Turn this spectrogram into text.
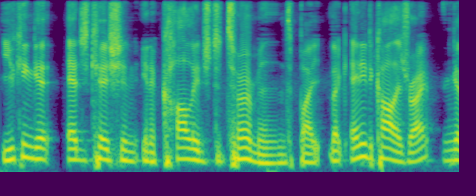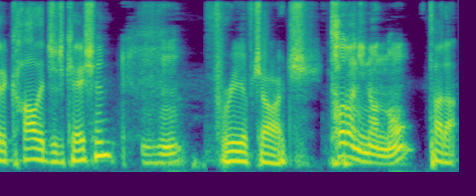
you can get education in a college determined by like any college, right? You can get a college education うん。 free of charge. ただになんの Tada!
